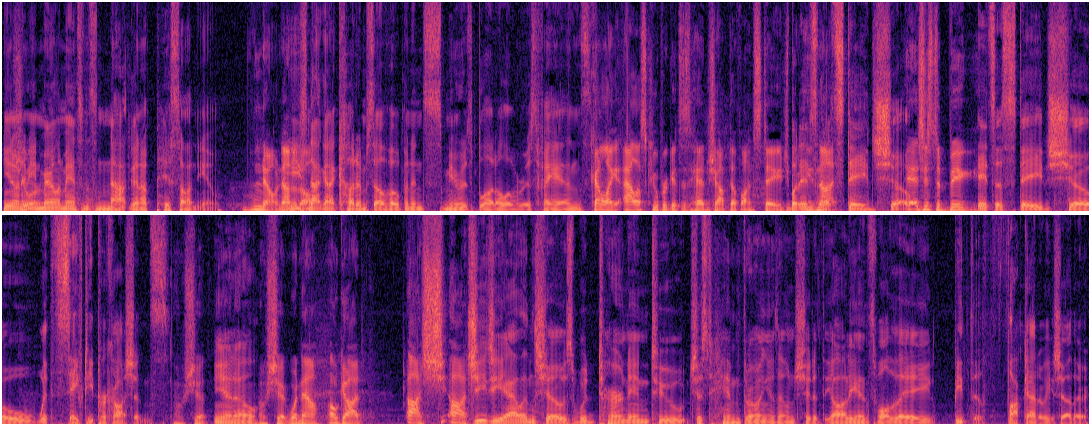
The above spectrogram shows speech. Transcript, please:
You know what I mean? Marilyn Manson's not gonna piss on you. No, not he's at all. not gonna cut himself open and smear his blood all over his fans. kind of like Alice Cooper gets his head chopped up on stage, But but, it's he's not stage show. It's just a big. it's a stage show with safety precautions. oh shit! You know, Oh shit! What now? Oh god! Ah shit! Ah sh- GG Allin's shows would turn into just him throwing his own shit at the audience while they beat the fuck out of each other.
